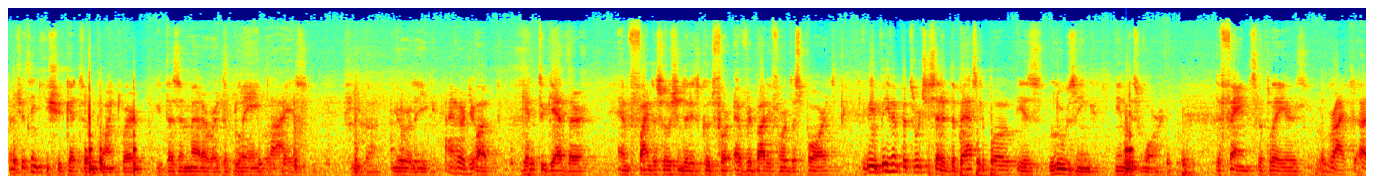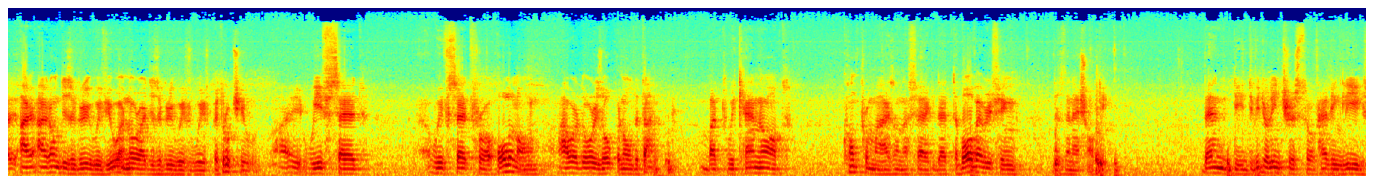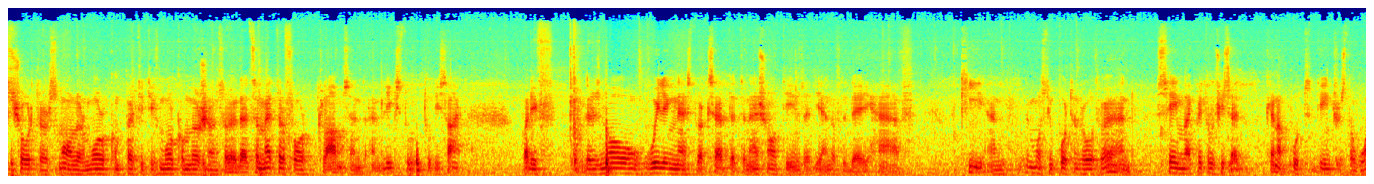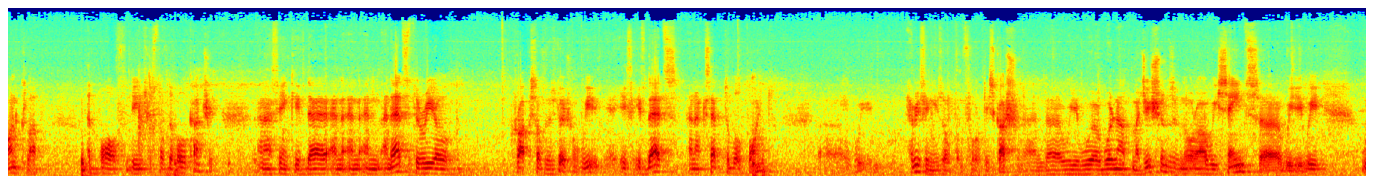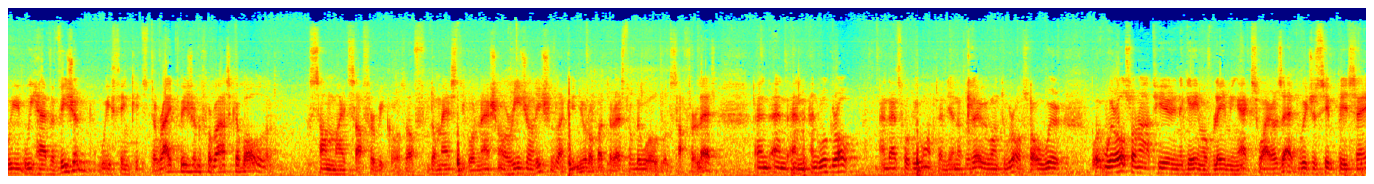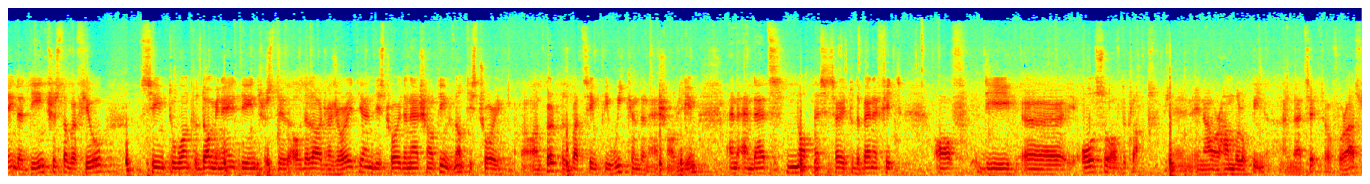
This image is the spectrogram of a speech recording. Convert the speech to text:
Don't you think you should get to a point where it doesn't matter where the blame lies, FIBA, EuroLeague, I heard you. but get together and find a solution that is good for everybody for the sport? Even Petrucci said it, the basketball is losing in this war. The fans, the players. Right. I, I don't disagree with you, and nor I disagree with, with Petrucci. I, we've said we've said for all along our door is open all the time, but we cannot compromise on the fact that above everything there's the national team then the individual interest of having leagues shorter, smaller, more competitive, more commercial. So that's a matter for clubs and, and leagues to, to decide. But if there is no willingness to accept that the national teams at the end of the day have key and the most important role to. And same like Petrucci said, cannot put the interest of one club above the interest of the whole country. And I think if that and, and, and, and that's the real crux of the situation. We, if, if that's an acceptable point, uh, we, everything is open for discussion. And uh, we, we're, we're, not magicians, nor are we saints. Uh, we, we, we, we have a vision. We think it's the right vision for basketball. Some might suffer because of domestic or national or regional issues like in Europe, but the rest of the world will suffer less and, and, and, and will grow. And that's what we want. At the end of the day, we want to grow. So we're, we're also not here in the game of blaming X, Y, or Z. We're just simply saying that the interest of a few seem to want to dominate the interest of the large majority and destroy the national teams. Not destroy on purpose, but simply weaken the national team. And, and that's not necessary to the benefit of the uh, also of the clubs, in, in, our humble opinion. And that's it. So for us,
